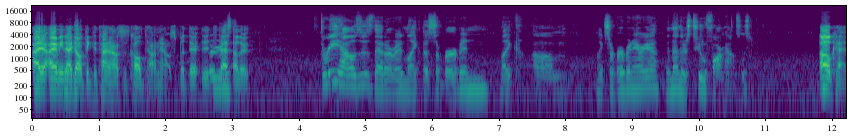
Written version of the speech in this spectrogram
I, I mean, I don't think the townhouse is called townhouse, but there, it's There's- that other. three houses that are in like the suburban, like um, like suburban area, and then there's two farmhouses. Okay.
